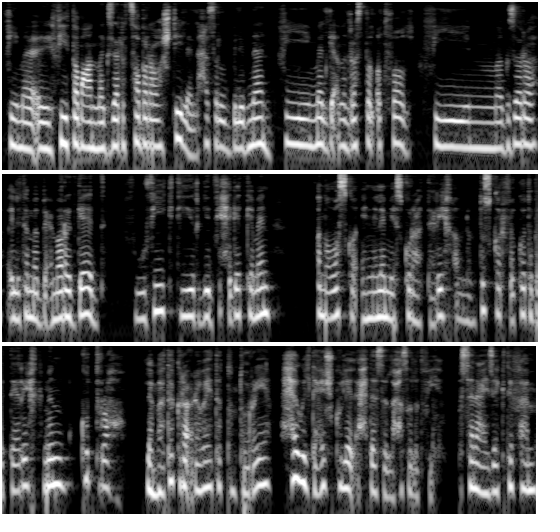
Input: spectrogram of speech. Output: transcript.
في ما في طبعا مجزرة صبرا وشتيلة اللي حصلت بلبنان في ملجأ مدرسة الأطفال في مجزرة اللي تمت بعمارة جاد وفي كتير جدا في حاجات كمان أنا واثقة إن لم يذكرها التاريخ أو لم تذكر في كتب التاريخ من كترها لما تقرأ رواية الطنطورية حاول تعيش كل الأحداث اللي حصلت فيها بس أنا عايزاك تفهم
